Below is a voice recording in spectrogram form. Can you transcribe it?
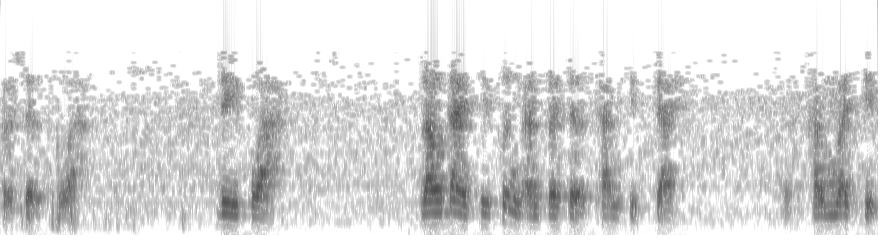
ประเสริฐกว่า ดีกว่า เราได้ที่พึ่งอันประเสริฐทางจิตใจคำว่าจิต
